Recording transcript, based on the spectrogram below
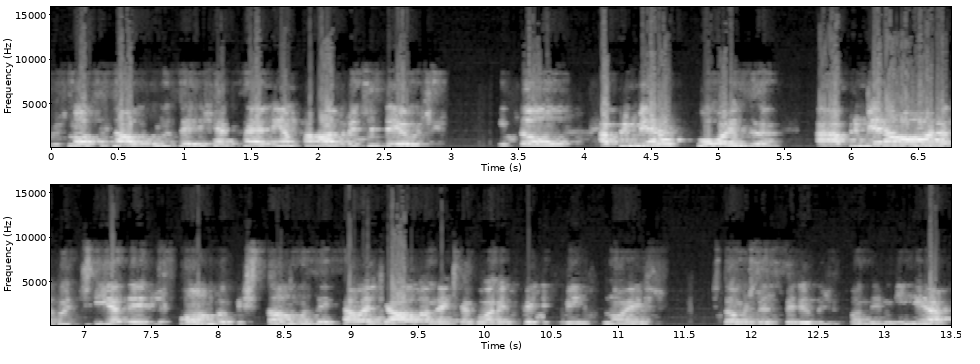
os nossos alunos, eles recebem a palavra de Deus. Então, a primeira coisa a primeira hora do dia deles, quando estamos em sala de aula, né, que agora, infelizmente, nós estamos nesse período de pandemia,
